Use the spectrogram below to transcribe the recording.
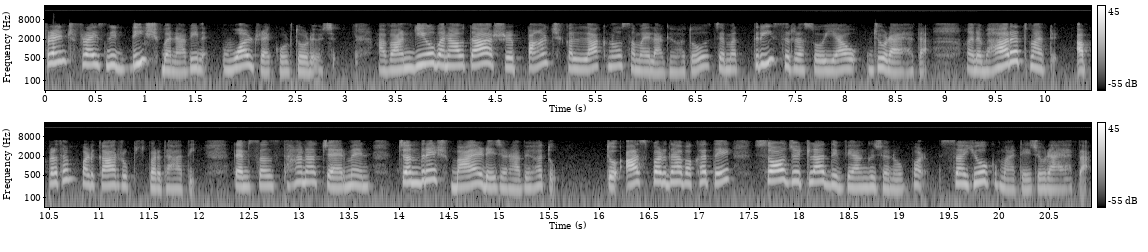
ફ્રેન્ચ ફ્રાઈઝની ડીશ બનાવીને વર્લ્ડ રેકોર્ડ તોડ્યો છે. આ વાનગીઓ બનાવતા આશરે પાંચ કલાકનો સમય લાગ્યો હતો, જેમાં ત્રીસ રસોઈયાઓ જોડાયા હતા અને ભારત માટે આ પ્રથમ પડકારરૂપ સ્પર્ધા હતી. તેમ સંસ્થાના ચેરમેન ચંદ્રેશ બાયડે જણાવ્યું હતું. તો આ સ્પર્ધા વખતે સો જેટલા દિવ્યાંગજનો પણ સહયોગ માટે જોડાયા હતા.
